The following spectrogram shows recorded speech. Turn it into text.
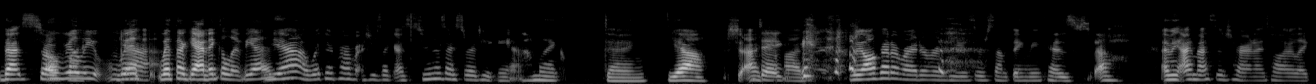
That's so. Oh, really? With yeah. with organic Olivia? Yeah, with her probiotics. She's like, as soon as I started taking it, I'm like, Dang. Yeah. Dang. we all got to write our reviews or something because, oh, I mean, I message her and I tell her like,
